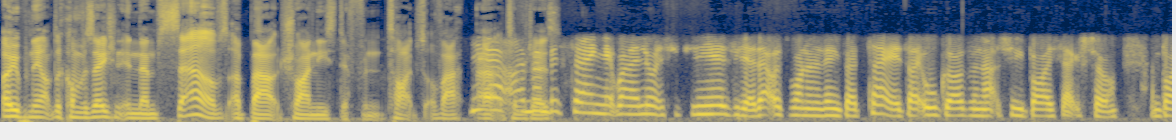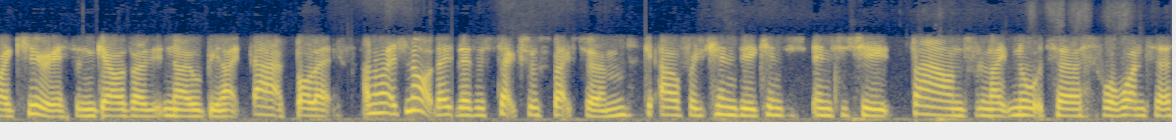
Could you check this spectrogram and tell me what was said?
opening up the conversation in themselves about trying these different types of a- uh, yeah, activities. I remember saying it when I launched 15 years ago. That was one of the things I'd say. It's like all girls are naturally bisexual and bi-curious, and girls I know would be like, that's bollocks. And I'm like, it's not. There's a sexual spectrum. Alfred Kinsey Kinsey Institute found from like 0 to, well, 1 to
